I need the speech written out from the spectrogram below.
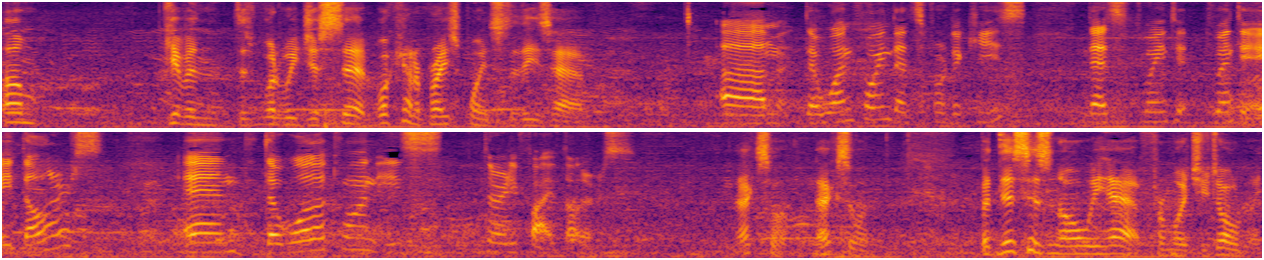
Um, given this, what we just said, what kind of price points do these have? Um, the one point that's for the keys, that's 20, $28, and the wallet one is $35. Excellent, excellent. But this isn't all we have from what you told me.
